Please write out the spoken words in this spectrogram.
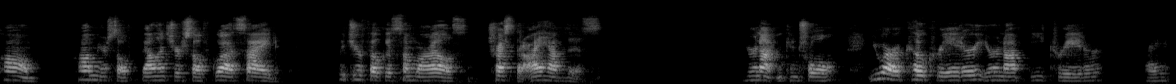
calm. Calm yourself, balance yourself, go outside, put your focus somewhere else. Trust that I have this. You're not in control. You are a co creator, you're not the creator, right?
